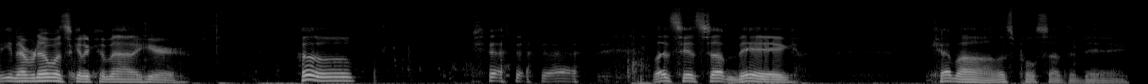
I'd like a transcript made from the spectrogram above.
you never know what's gonna come out of here. Hope. let's hit something big. Come on, let's pull something big.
